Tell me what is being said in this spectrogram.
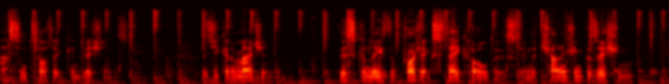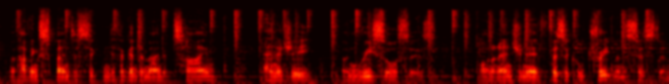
asymptotic conditions. As you can imagine, this can leave the project stakeholders in the challenging position of having spent a significant amount of time, energy and resources on an engineered physical treatment system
